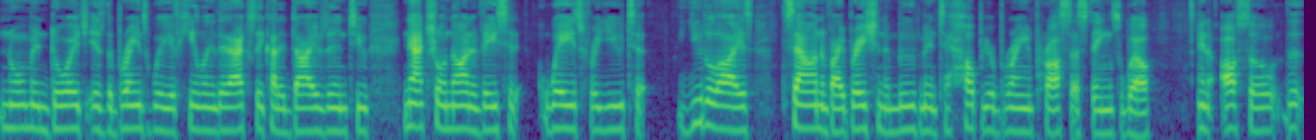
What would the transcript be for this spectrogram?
Norman Doidge is The Brain's Way of Healing that actually kind of dives into natural, non-invasive ways for you to utilize sound and vibration and movement to help your brain process things well. And also the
